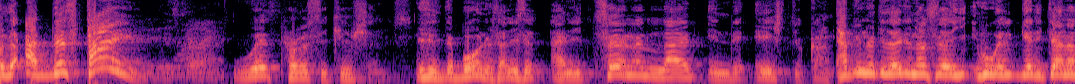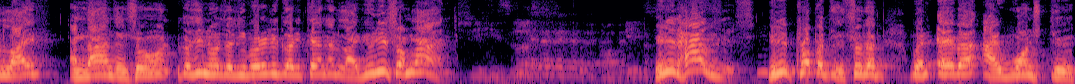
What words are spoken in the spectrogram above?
of the at this time. With persecutions. This is the bonus. And he said, an eternal life in the age to come. Have you noticed I did not say who will get eternal life and land and so on? Because he knows that you've already got eternal life. You need some land. You need houses. You need property so that whenever I want to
